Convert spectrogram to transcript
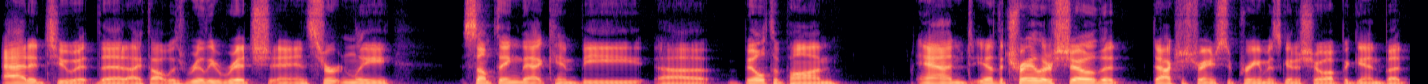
added to it that I thought was really rich and certainly something that can be uh, built upon and you know the trailers show that Doctor Strange Supreme is going to show up again, but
